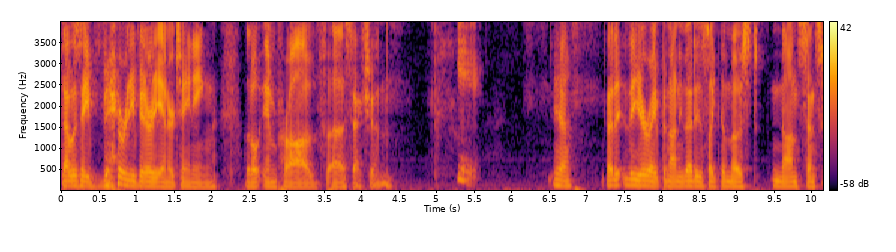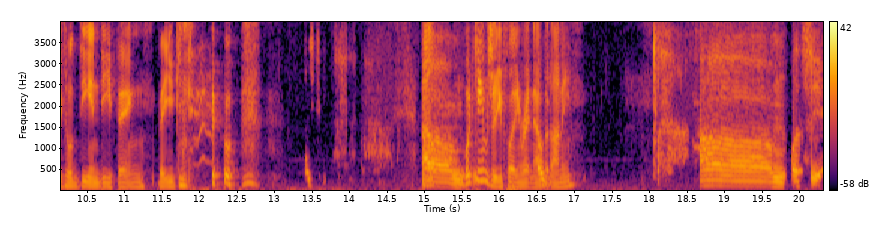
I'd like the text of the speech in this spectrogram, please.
that was a very very entertaining little improv uh, section. Yeah. yeah that you're right Benani. that is like the most nonsensical d&d thing that you can do Uh, Um, what games are you playing right now Benani? Um, let's see.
